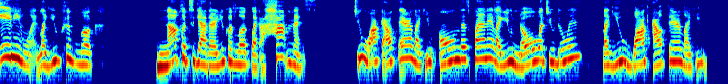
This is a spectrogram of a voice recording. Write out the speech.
anyone like you could look not put together you could look like a hot mess you walk out there like you own this planet, like you know what you're doing, like you walk out there like you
